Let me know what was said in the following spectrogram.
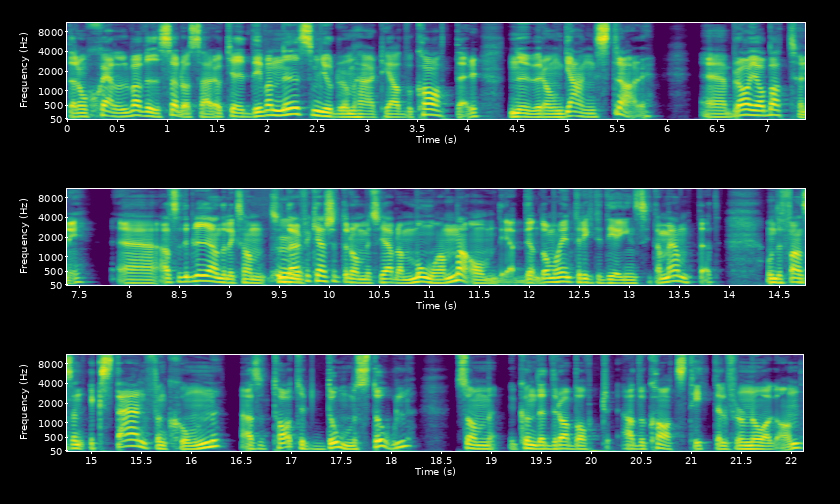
där de själva visar då så här, okej, det var ni som gjorde de här till advokater, nu är de gangstrar. Eh, bra jobbat, hörni. Eh, alltså det blir ändå liksom, så Mm. därför kanske inte de är så jävla måna om det. De, de har ju inte riktigt det incitamentet. Om det fanns en extern funktion, alltså ta typ domstol, som kunde dra bort advokatstitel från någon.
